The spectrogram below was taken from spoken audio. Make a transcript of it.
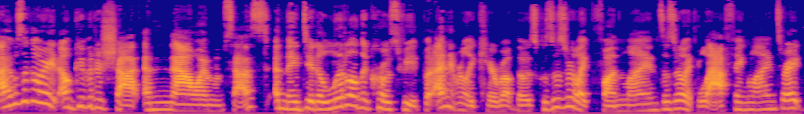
i was like all right i'll give it a shot and now i'm obsessed. And they did a little in the crow's feet but i didn't really care about those because those are like fun lines. Those are like laughing lines right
